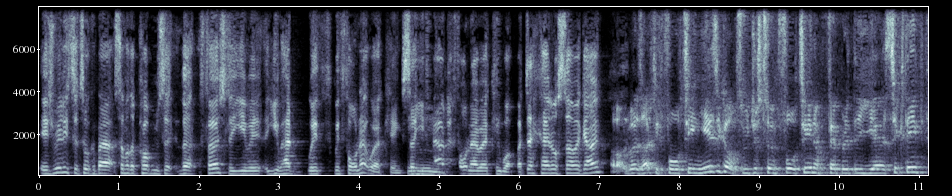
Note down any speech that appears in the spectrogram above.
is really to talk about some of the problems that, that firstly you you had with with 4Networking. So mm. you founded 4Networking what a decade or so ago? Oh, it was actually 14 years ago. So we just turned 14 on February the uh, 16th.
